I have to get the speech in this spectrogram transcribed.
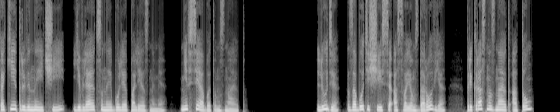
Какие травяные чаи являются наиболее полезными? Не все об этом знают. Люди, заботящиеся о своем здоровье, прекрасно знают о том,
